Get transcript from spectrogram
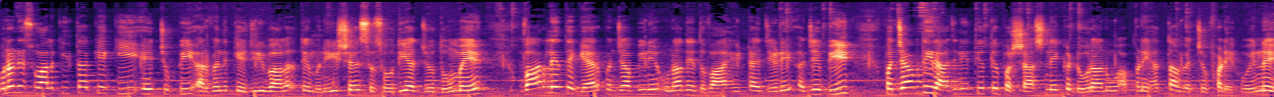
ਉਹਨਾਂ ਨੇ ਸਵਾਲ ਕੀਤਾ ਕਿ ਕੀ ਇਹ ਚੁੱਪੀ ਅਰਵਿੰਦ ਕੇਜਰੀਵਾਲ ਅਤੇ ਮਨੀਸ਼ ਸਸੋਦੀਆ ਜੋ ਦੋਵੇਂ ਬਾਹਰਲੇ ਤੇ ਗੈਰ ਪੰਜਾਬੀ ਨੇ ਉਹਨਾਂ ਦੇ ਦਬਾਅ ਹੇਠ ਹੈ, ਜਿਹੜੇ ਅਜੇ ਵੀ ਪੰਜਾਬ ਦੀ ਰਾਜਨੀਤੀ ਅਤੇ ਪ੍ਰਸ਼ਾਸਨਿਕ ਡੋਰਾਂ ਨੂੰ ਆਪਣੇ ਹੱਥਾਂ ਵਿੱਚ ਫੜੇ ਹੋਏ ਨੇ।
